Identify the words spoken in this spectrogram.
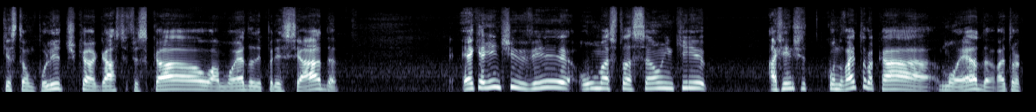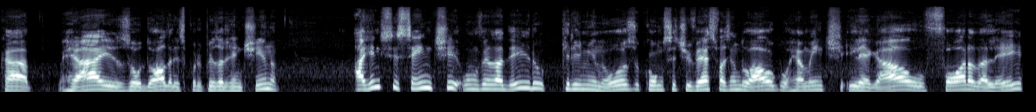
questão política, gasto fiscal, a moeda depreciada, é que a gente vê uma situação em que a gente, quando vai trocar moeda, vai trocar reais ou dólares por peso argentino, a gente se sente um verdadeiro criminoso, como se estivesse fazendo algo realmente ilegal, fora da lei,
